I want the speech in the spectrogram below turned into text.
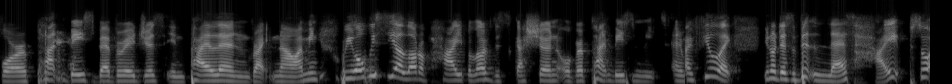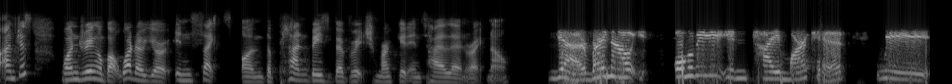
for plant-based beverages in Thailand right now? I mean, we always see a lot of hype, a lot of discussion over plant-based meats, and I feel like you know there's a bit less hype. So I'm just wondering about what are your insights on the plant-based beverage market in Thailand right now? Yeah, right now only in Thai market we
